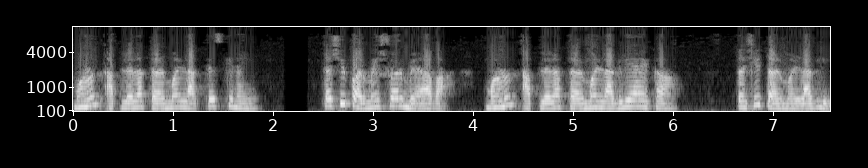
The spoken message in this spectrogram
म्हणून आपल्याला तळमळ लागतेच की नाही? तशी परमेश्वर मिळावा म्हणून आपल्याला तळमळ लागली आहे का? तशी तळमळ लागली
